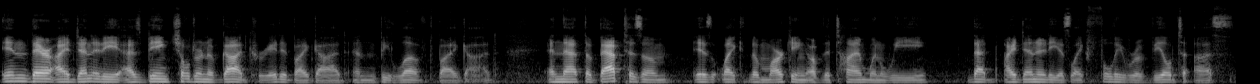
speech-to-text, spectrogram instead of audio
in their identity as being children of God, created by God and beloved by God, and that the baptism is like the marking of the time when we that identity is like fully revealed to us,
